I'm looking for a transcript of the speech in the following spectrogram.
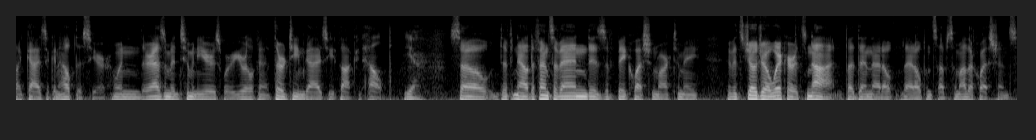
like guys that can help this year. When there hasn't been too many years where you're looking at third team guys you thought could help. Yeah. So def- now defensive end is a big question mark to me. If it's JoJo Wicker, it's not. But then that op- that opens up some other questions.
